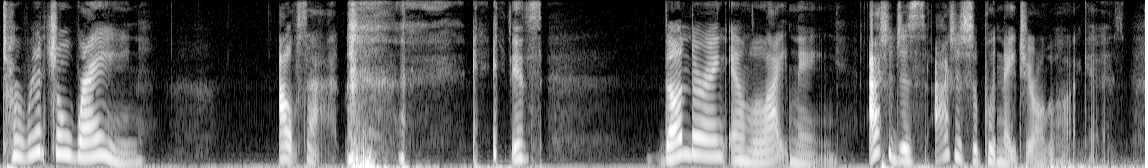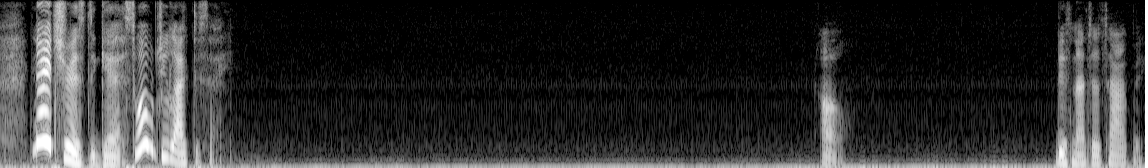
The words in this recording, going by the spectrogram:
torrential rain outside. it is thundering and lightning. I should just I should should put nature on the podcast. Nature is the guest. What would you like to say? Oh. This not your topic.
